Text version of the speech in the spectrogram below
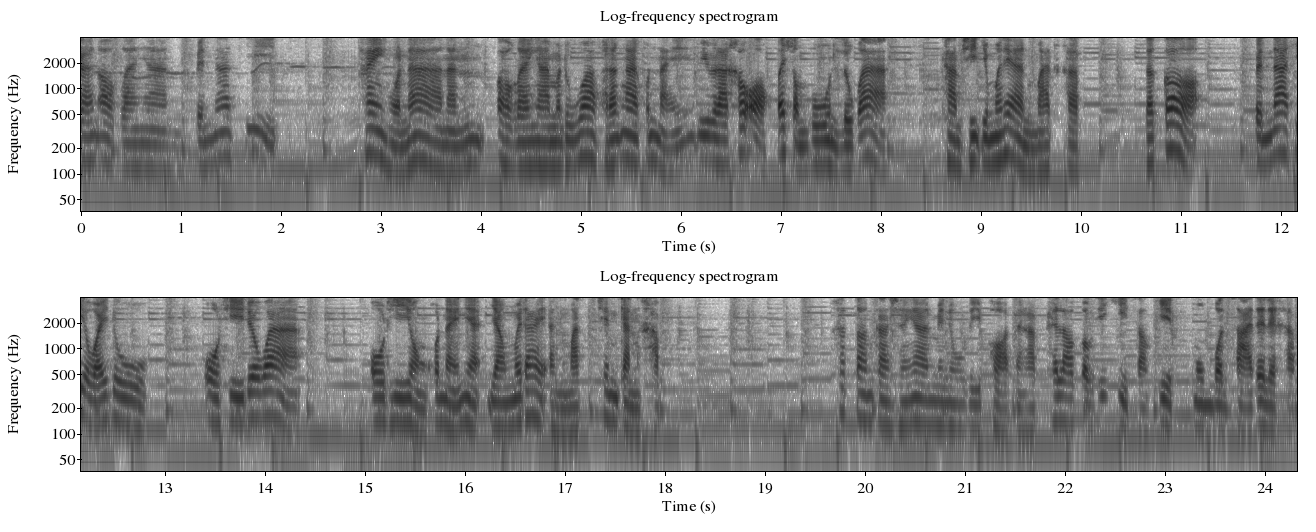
การออกรายงานเป็นหน้าที่ให้หัวหน้านั้นออกรายงานมาดูว่าพนักงานคนไหนมีเวลาเข้าออกไม่สมบูรณ์ หรือว่าไทม์ชีตยังไม่ได้อนุมัติครับ แล้วก็เป็นหน้าที่เอาไว้ดู OT ด้วยว่า OT ของคนไหนเนี่ยยังไม่ได้อนุมัติเช่นกันครับ ขั้นตอนการใช้งานเมนูรีพอร์ตนะครับ ให้เรากดที่ขีดสองขีดมุมบนซ้ายได้เลยครับ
